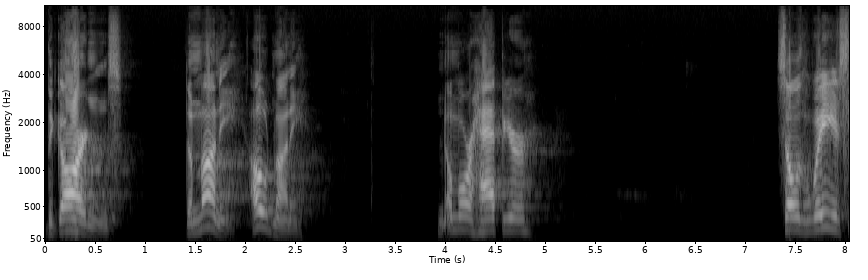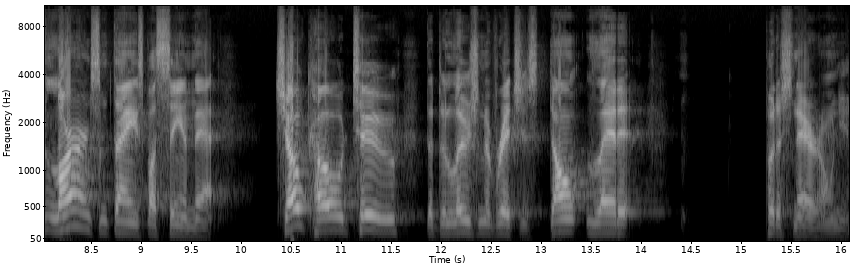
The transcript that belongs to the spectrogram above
the gardens, the money, old money. No more happier. So we learned some things by seeing that. Chokehold to the delusion of riches. Don't let it put a snare on you.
